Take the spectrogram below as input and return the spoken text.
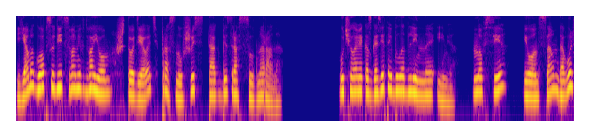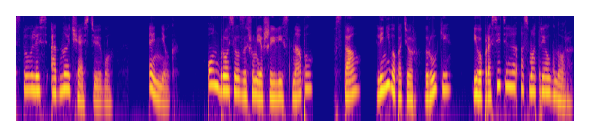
я могу обсудить с вами вдвоем, что делать, проснувшись так безрассудно рано. У человека с газетой было длинное имя, но все, и он сам, довольствовались одной частью его — Эннюк. Он бросил зашумевший лист на пол, встал, лениво потер руки и вопросительно осмотрел Гнора.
